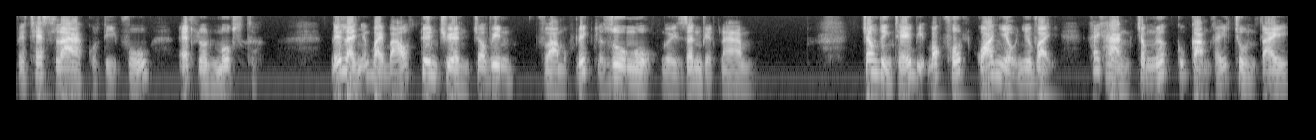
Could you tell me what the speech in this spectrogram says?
với Tesla của tỷ phú Elon Musk. Đấy là những bài báo tuyên truyền cho Vin và mục đích là du ngủ người dân Việt Nam. Trong tình thế bị bóc phốt quá nhiều như vậy, khách hàng trong nước cũng cảm thấy trùn tay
